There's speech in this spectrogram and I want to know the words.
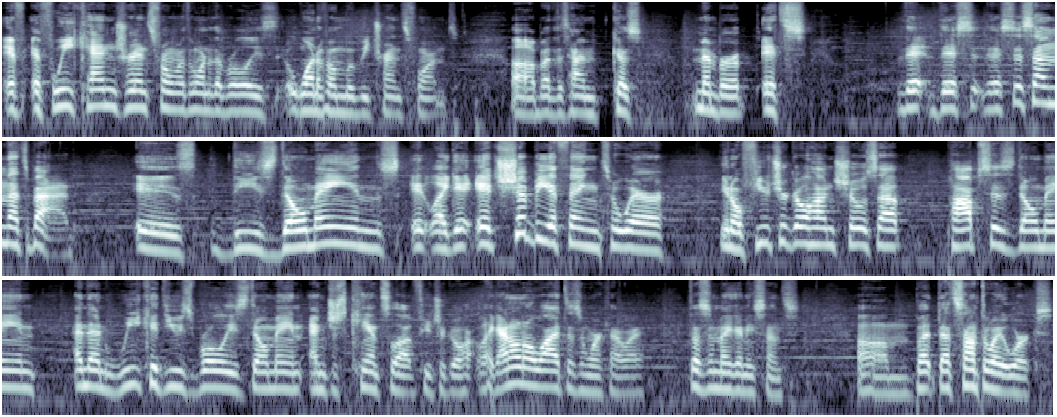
if if we can transform with one of the Broly's, one of them would be transformed uh, by the time because remember it's th- this this is something that's bad is these domains it like it, it should be a thing to where you know future gohan shows up pops his domain and then we could use broly's domain and just cancel out future gohan. Like i don't know why it doesn't work that way. It doesn't make any sense. Um, but that's not the way it works.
